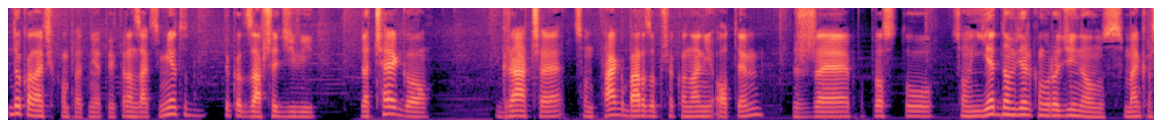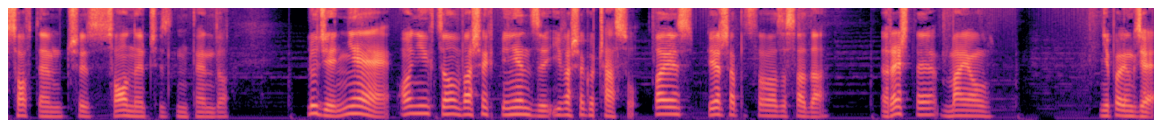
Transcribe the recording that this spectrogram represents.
dokonać kompletnie tej transakcji. Mnie to tylko zawsze dziwi, dlaczego gracze są tak bardzo przekonani o tym, że po prostu są jedną wielką rodziną z Microsoftem, czy z Sony, czy z Nintendo. Ludzie, nie, oni chcą waszych pieniędzy i waszego czasu. To jest pierwsza podstawowa zasada. Resztę mają nie powiem gdzie.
